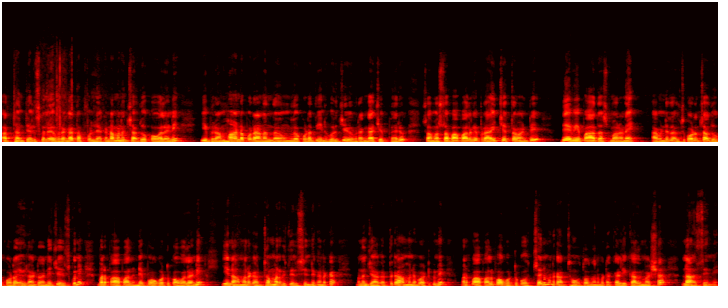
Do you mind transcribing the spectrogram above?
అర్థం తెలుసుకుని వివరంగా తప్పులు లేకుండా మనం చదువుకోవాలని ఈ బ్రహ్మాండ పురాణంలో కూడా దీని గురించి వివరంగా చెప్పారు. సమస్త పాపాలకి ప్రాయశ్చిత్తం అంటే దేవి పాదస్మరణే అవన్నీ తలుచుకోవడం చదువుకోవడం ఇలాంటివన్నీ చేసుకుని మన పాపాలన్నీ పోగొట్టుకోవాలని ఈ నామానికి అర్థం మనకు తెలిసింది కనుక మనం జాగ్రత్తగా అమ్మని పట్టుకుని మన పాపాలు పోగొట్టుకోవచ్చు అని మనకు అర్థం అవుతుంది అనమాట కలి కల్మష నాశిని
